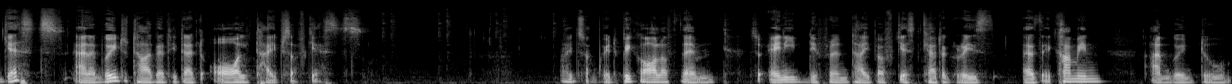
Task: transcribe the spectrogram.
guests and I'm going to target it at all types of guests. Right, so I'm going to pick all of them. So any different type of guest categories as they come in, I'm going to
